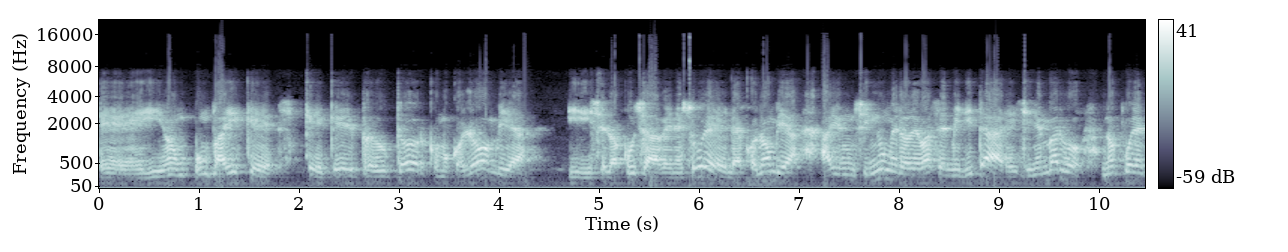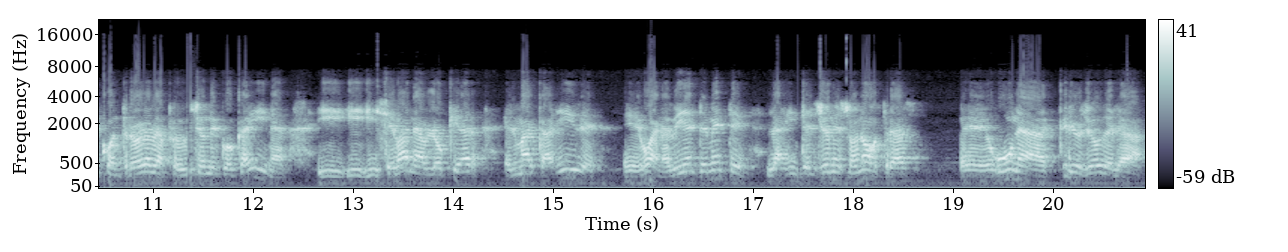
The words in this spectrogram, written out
eh, y un, un país que, que, que el productor como Colombia y se lo acusa a Venezuela, Colombia hay un sinnúmero de bases militares y sin embargo no pueden controlar la producción de cocaína y, y, se van a bloquear el mar Caribe. Eh, bueno, evidentemente las intenciones son otras. Eh, una, creo yo, de la,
